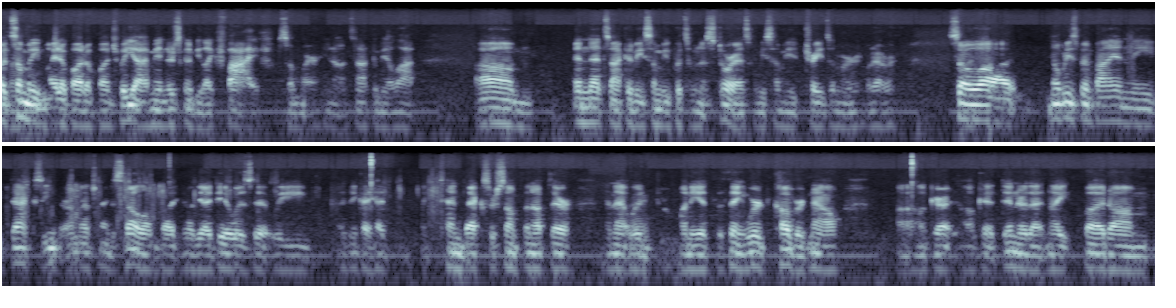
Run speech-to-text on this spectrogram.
But somebody might have bought a bunch. But yeah, I mean, there's going to be like five somewhere. You know, it's not going to be a lot. Um, and that's not going to be somebody who puts them in a store. That's going to be somebody who trades them or whatever. So uh, nobody's been buying the decks either. I'm not trying to sell them, but you know, the idea was that we, I think I had like 10 decks or something up there, and that would money at the thing. We're covered now. Uh, I'll get I'll get dinner that night, but um,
